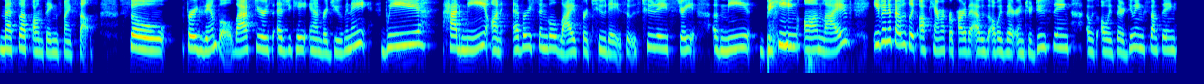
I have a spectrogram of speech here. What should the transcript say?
mess up on things myself. So, for example, last year's Educate and Rejuvenate, we had me on every single live for two days. So it was two days straight of me being on live. Even if I was like off camera for part of it, I was always there introducing, I was always there doing something.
